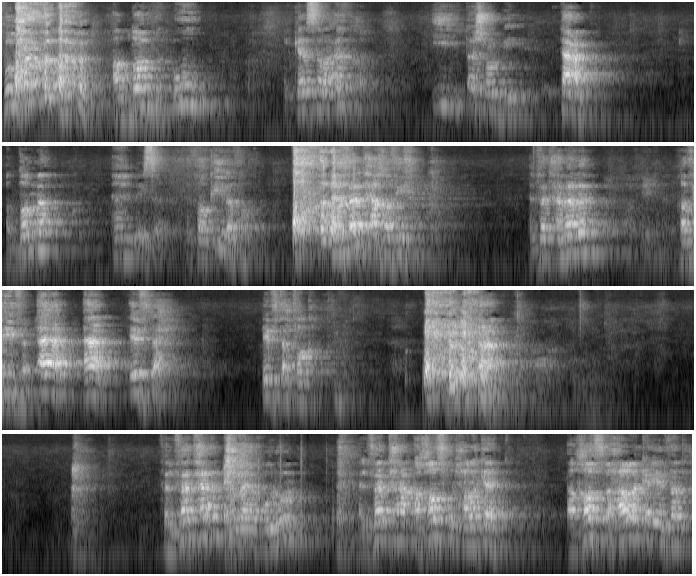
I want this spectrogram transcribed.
ثم الضم. أو. الكسرة أثقل. إي. تشعر بتعب الضمة. ليس. ثقيلة فقط. الفتحة خفيفة. الفتحة ماذا؟ خفيفة. آ. آ. افتح. افتح فقط. فالفتحة كما يقولون الفتحة أخف الحركات. أخف حركة هي الفتحة.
